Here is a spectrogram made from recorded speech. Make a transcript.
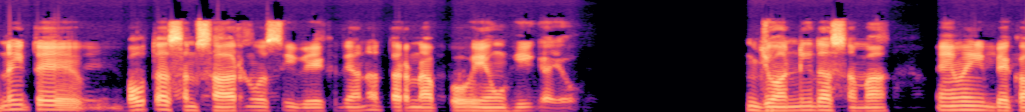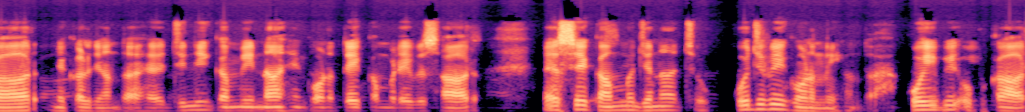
ਨਹੀਂ ਤੇ ਬਹੁਤਾ ਸੰਸਾਰ ਨੂੰ ਅਸੀਂ ਵੇਖਦੇ ਆ ਨਾ ਤਰਨਾਪੋ ਇਉਂ ਹੀ ਗਇਓ। ਜਵਾਨੀ ਦਾ ਸਮਾਂ ਐਵੇਂ ਹੀ ਬੇਕਾਰ ਨਿਕਲ ਜਾਂਦਾ ਹੈ, ਜਿੰਨੀ ਕਮੀ ਨਾ ਹੀ ਗੁਣ ਤੇ ਕੰਬੜੇ ਵਿਸਾਰ। ਐਸੇ ਕੰਮ ਜਿਨ੍ਹਾਂ ਚ ਕੁਝ ਵੀ ਗੁਣ ਨਹੀਂ ਹੁੰਦਾ, ਕੋਈ ਵੀ ਉਪਕਾਰ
